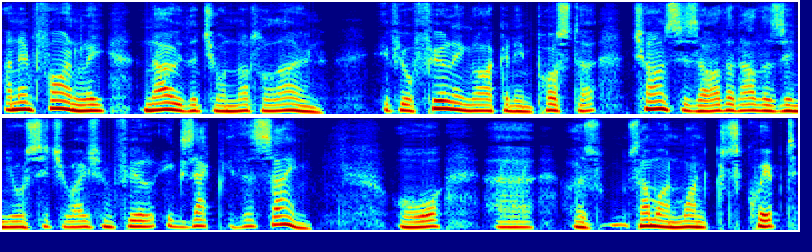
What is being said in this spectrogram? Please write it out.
And then finally, know that you're not alone. If you're feeling like an imposter, chances are that others in your situation feel exactly the same. Or, uh, as someone once quipped,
